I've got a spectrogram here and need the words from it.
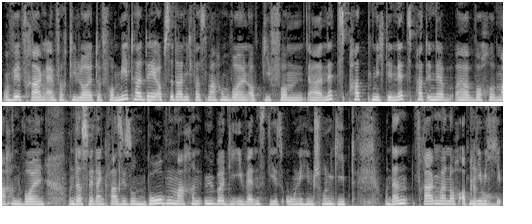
und wir fragen einfach die Leute vom Meta Day, ob sie da nicht was machen wollen, ob die vom äh, Netzpad nicht den Netzpad in der äh, Woche machen wollen und dass wir dann quasi so einen Bogen machen über die Events, die es ohnehin schon gibt. Und dann fragen wir noch, ob genau. nämlich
